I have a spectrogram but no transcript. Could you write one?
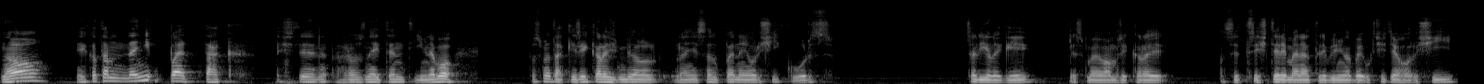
no, jako tam není úplně tak ještě hrozný ten tým, nebo to jsme taky říkali, že byl na ně snad úplně nejhorší kurz celé ligy, kde jsme vám říkali asi 3-4 jména, který by měl být určitě horší,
